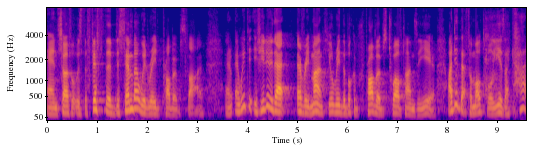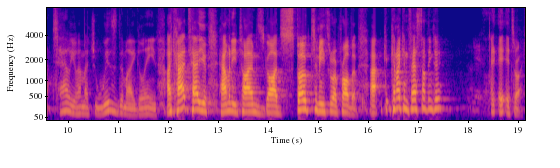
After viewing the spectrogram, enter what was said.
And so if it was the 5th of December, we'd read Proverbs 5. And, and we if you do that every month, you'll read the book of Proverbs 12 times a year. I did that for multiple years. I can't tell you how much wisdom I gleaned. I can't tell you how many times God spoke to me through a proverb. Uh, can I confess something to you? Yes. It, it's all right.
